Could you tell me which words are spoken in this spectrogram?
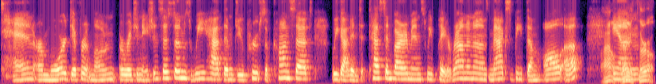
10 or more different loan origination systems. We had them do proofs of concept. We got into test environments. We played around in them. Max beat them all up. Wow, and very thorough.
